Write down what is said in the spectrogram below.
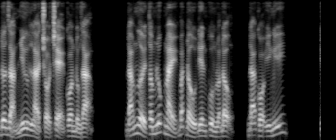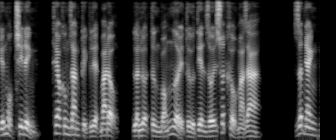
đơn giản như là trò trẻ con đồng dạng. Đám người tâm lúc này bắt đầu điên cuồng loạt động, đã có ý nghĩ. Kiến mục chi đỉnh, theo không gian kịch liệt ba động, lần lượt từng bóng người từ tiên giới xuất khẩu mà ra. Rất nhanh,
